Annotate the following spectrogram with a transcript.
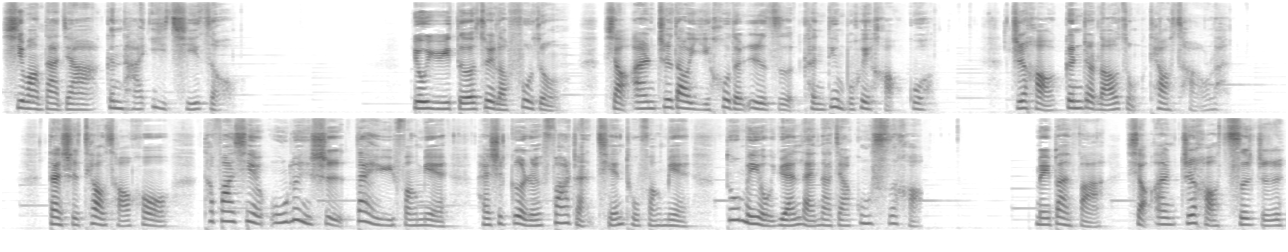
希望大家跟他一起走。由于得罪了副总，小安知道以后的日子肯定不会好过，只好跟着老总跳槽了。但是跳槽后，他发现无论是待遇方面，还是个人发展前途方面，都没有原来那家公司好。没办法，小安只好辞职，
